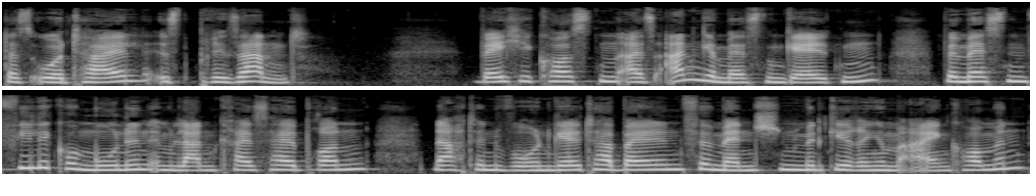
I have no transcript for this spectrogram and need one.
Das Urteil ist brisant. Welche Kosten als angemessen gelten, bemessen viele Kommunen im Landkreis Heilbronn nach den Wohngeldtabellen für Menschen mit geringem Einkommen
